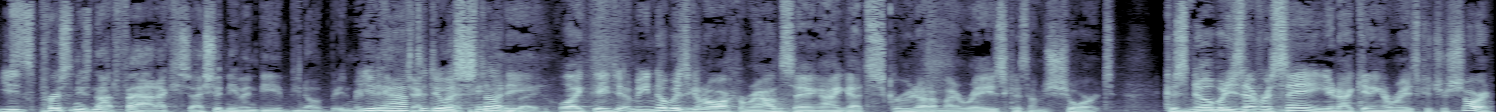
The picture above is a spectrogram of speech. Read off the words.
a s- person who's not fat, I, I shouldn't even be, you know, maybe You'd have to do a opinion, study but- like they do. I mean, nobody's going to walk around saying I got screwed out of my raise because I'm short. Because nobody's ever saying you're not getting a raise because you're short.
